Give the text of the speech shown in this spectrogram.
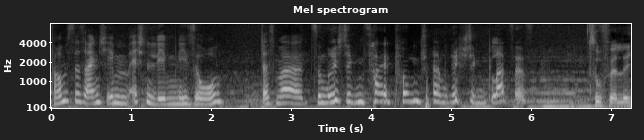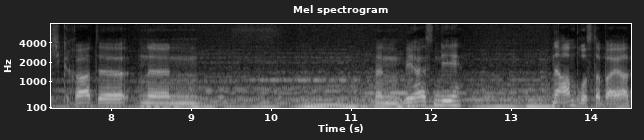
Warum ist das eigentlich im echten Leben nie so, dass man zum richtigen Zeitpunkt am richtigen Platz ist? zufällig gerade einen, einen, wie heißen die? Eine Armbrust dabei hat.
